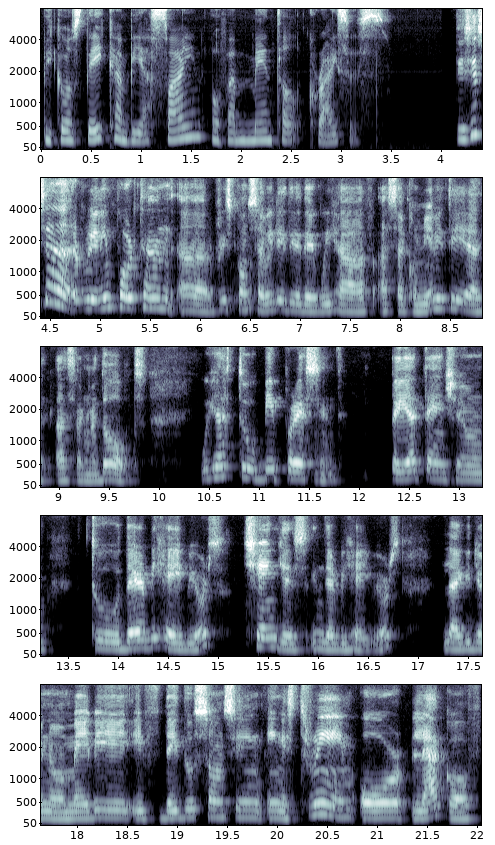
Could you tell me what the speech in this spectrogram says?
because they can be a sign of a mental crisis. This is a really important uh, responsibility that we have as a community, as, as an adult we have to be present, pay attention to their behaviors, changes in their behaviors. Like, you know, maybe if they do something in extreme or lack of,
